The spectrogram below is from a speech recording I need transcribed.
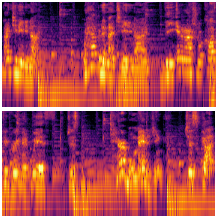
1989. What happened in 1989, the International Coffee Agreement with just terrible managing just got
